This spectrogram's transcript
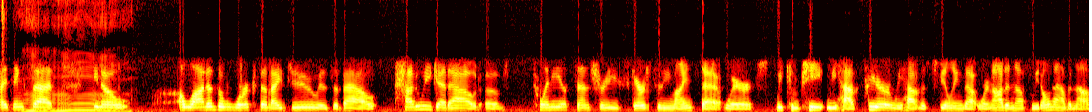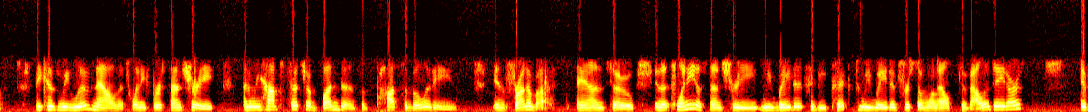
I think that, you know, a lot of the work that I do is about how do we get out of 20th century scarcity mindset where we compete, we have fear, we have this feeling that we're not enough, we don't have enough, because we live now in the 21st century and we have such abundance of possibilities in front of us. And so in the 20th century, we waited to be picked, we waited for someone else to validate us. If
